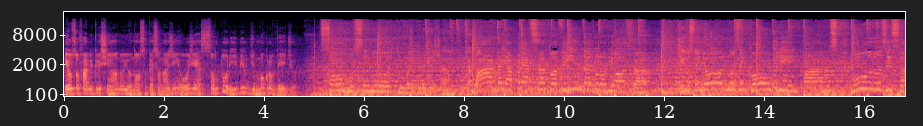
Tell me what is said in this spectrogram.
Eu sou Fábio Cristiano e o nosso personagem hoje é São Turíbio de Mogrovedio. Somos, Senhor, tua igreja, que aguarda e apressa a tua vinda gloriosa. Que o Senhor nos encontre em paz, puros e santos.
